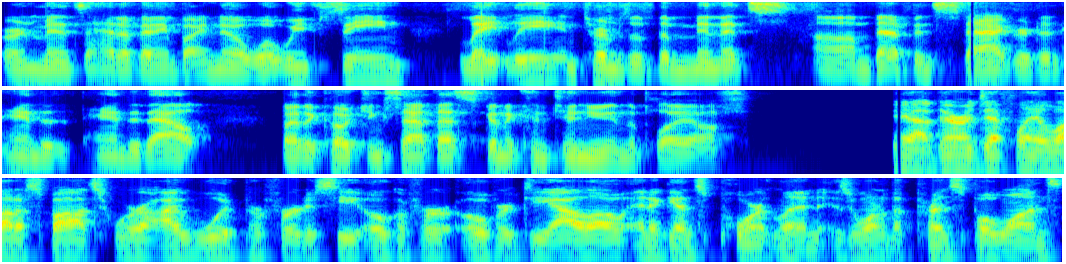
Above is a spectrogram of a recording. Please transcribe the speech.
earn minutes ahead of anybody. No, what we've seen lately in terms of the minutes um, that have been staggered and handed handed out by the coaching staff, that's going to continue in the playoffs. Yeah, there are definitely a lot of spots where I would prefer to see Okafor over Diallo, and against Portland is one of the principal ones.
